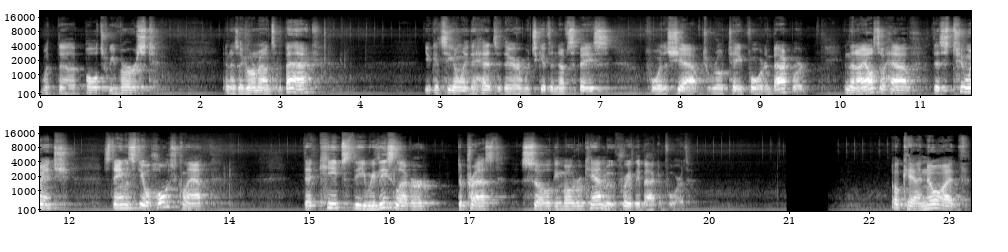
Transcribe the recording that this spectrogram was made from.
with the bolts reversed and as I go around to the back you can see only the heads are there, which gives enough space for the shaft to rotate forward and backward. And then I also have this 2-inch stainless steel hose clamp that keeps the release lever depressed so the motor can move freely back and forth. Okay, I know I've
